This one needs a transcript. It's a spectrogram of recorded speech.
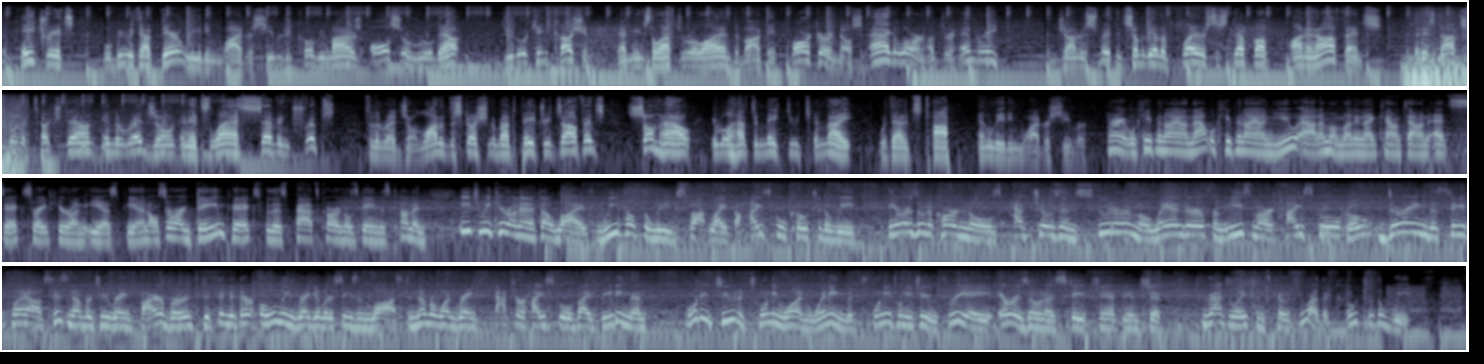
The Patriots will be without their leading wide receiver. Jakobi Meyers also ruled out due to a concussion. That means they'll have to rely on DeVante Parker and Nelson Agholor and Hunter Henry. and Jonnu Smith and some of the other players to step up on an offense that has not scored a touchdown in the red zone in its last seven trips to the red zone. A lot of discussion about the Patriots offense. Somehow it will have to make do tonight without its top and leading wide receiver. All right, we'll keep an eye on that. We'll keep an eye on you, Adam, on Monday Night Countdown at 6 right here on ESPN. Also, our game picks for this Pats Cardinals game is coming. Each week here on NFL Live, we help the league spotlight the high school coach of the week. The Arizona Cardinals have chosen Scooter Molander from Eastmark High School. During the state playoffs, his number two ranked Firebirds defended their only regular season loss to number one ranked Thatcher High School by beating them 42 to 21, winning the 2022 3A Arizona State Championship. Congratulations, coach. You are the coach of the week.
